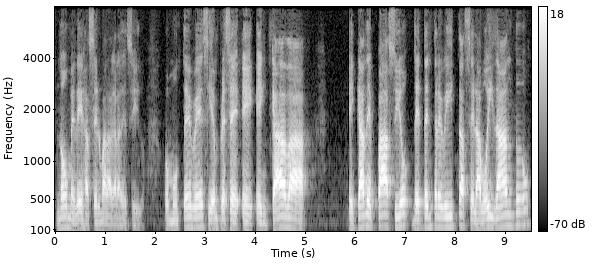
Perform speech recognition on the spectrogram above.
no me deja ser malagradecido. Como usted ve, siempre se, en, cada en cada espacio de esta entrevista se la voy dando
